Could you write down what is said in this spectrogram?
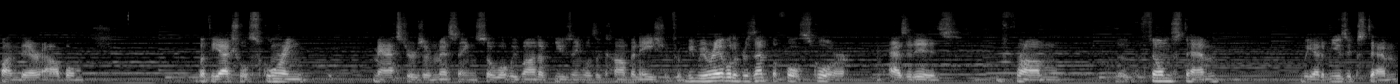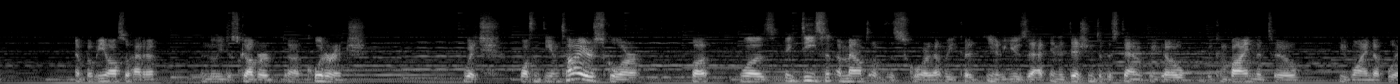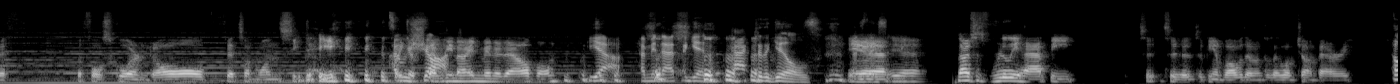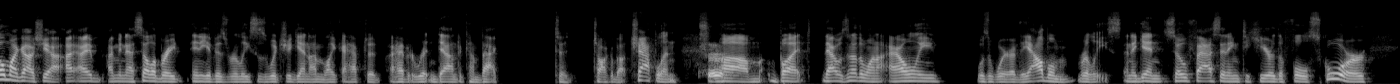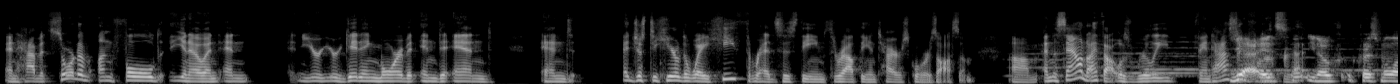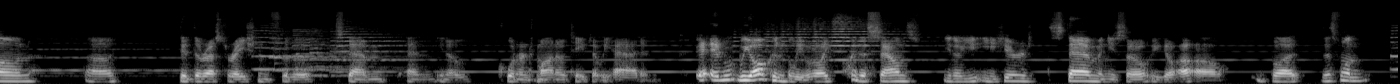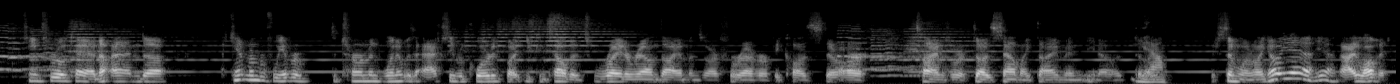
on their album. But the actual scoring masters are missing. So what we wound up using was a combination. We were able to present the full score as it is from the, film stem. We had a music stem, but we also had a, a newly discovered uh, quarter inch, which wasn't the entire score, but was a decent amount of the score that we could, you know, use that in addition to the stem. If we go, we combine the two, we wind up with the full score and it all fits on one CD. it's like a shocked. 79 minute album. yeah. I mean, that again, back to the gills. Yeah. Yeah. No, I was just really happy to, to, to be involved with that one because I love John Barry. Oh my gosh. Yeah. I, I, I mean, I celebrate any of his releases, which again, I'm like, I have to, I have it written down to come back to talk about Chaplin. Sure. Um, but that was another one. I only was aware of the album release. And again, so fascinating to hear the full score and have it sort of unfold, you know, and and you're you're getting more of it end to end. And just to hear the way he threads his themes throughout the entire score is awesome. Um, and the sound i thought was really fantastic yeah for, it's for you know chris malone uh, did the restoration for the stem and you know quarter inch mono tape that we had. And and we all couldn't believe it. We're like oh, this sounds you know you, you hear stem and you so you go uh-oh. But this one came through okay. And, and uh, i can't remember if we ever determined when it was actually recorded, but you can tell that it's right around Diamonds Are Forever because there are times where it does sound like Diamond, you know, yeah. They're similar. Like, oh yeah, yeah, I love it.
